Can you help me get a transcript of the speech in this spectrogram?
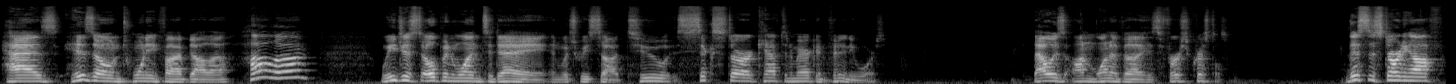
Has his own $25 holla. We just opened one today in which we saw two six star Captain America Infinity Wars. That was on one of uh, his first crystals. This is starting off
